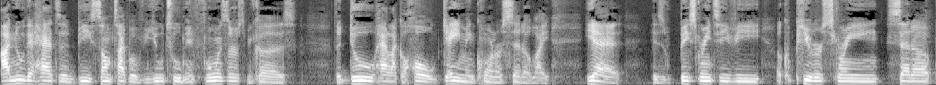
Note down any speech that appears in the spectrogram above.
I knew there had to be some type of YouTube influencers because the dude had like a whole gaming corner set up. Like he had his big screen TV, a computer screen set up.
